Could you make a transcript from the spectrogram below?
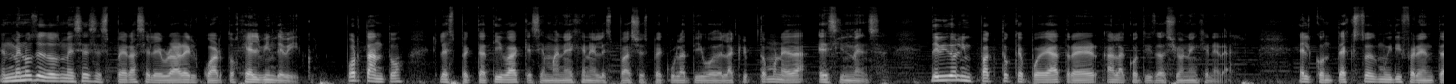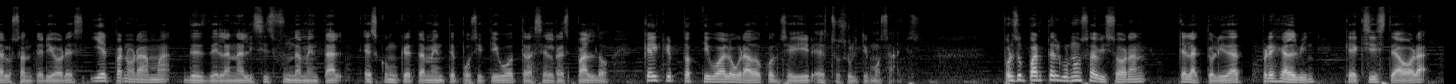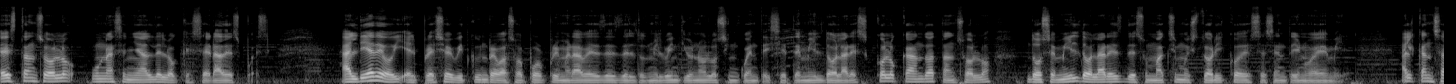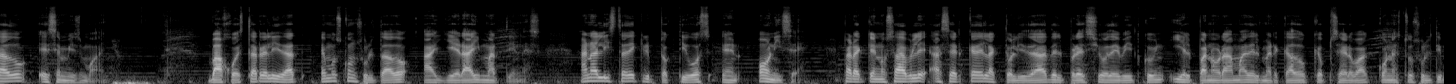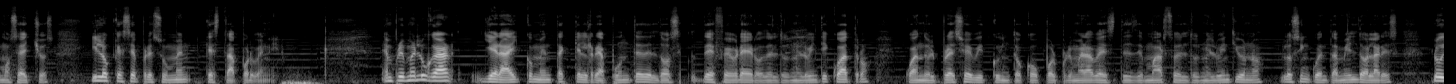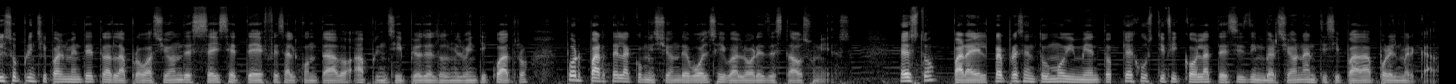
En menos de dos meses se espera celebrar el cuarto Helvin de Bitcoin. Por tanto, la expectativa que se maneja en el espacio especulativo de la criptomoneda es inmensa, debido al impacto que puede atraer a la cotización en general. El contexto es muy diferente a los anteriores y el panorama desde el análisis fundamental es concretamente positivo tras el respaldo que el criptoactivo ha logrado conseguir estos últimos años. Por su parte, algunos avisoran que la actualidad pre-Helvin que existe ahora es tan solo una señal de lo que será después. Al día de hoy, el precio de Bitcoin rebasó por primera vez desde el 2021 los 57 mil dólares, colocando a tan solo 12 mil dólares de su máximo histórico de 69 mil, alcanzado ese mismo año. Bajo esta realidad, hemos consultado a Yeray Martínez, analista de criptoactivos en Onice, para que nos hable acerca de la actualidad del precio de Bitcoin y el panorama del mercado que observa con estos últimos hechos y lo que se presumen que está por venir. En primer lugar, Yeray comenta que el reapunte del 12 de febrero del 2024, cuando el precio de Bitcoin tocó por primera vez desde marzo del 2021 los 50 mil dólares, lo hizo principalmente tras la aprobación de 6 ETFs al contado a principios del 2024 por parte de la Comisión de Bolsa y Valores de Estados Unidos. Esto, para él, representó un movimiento que justificó la tesis de inversión anticipada por el mercado,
